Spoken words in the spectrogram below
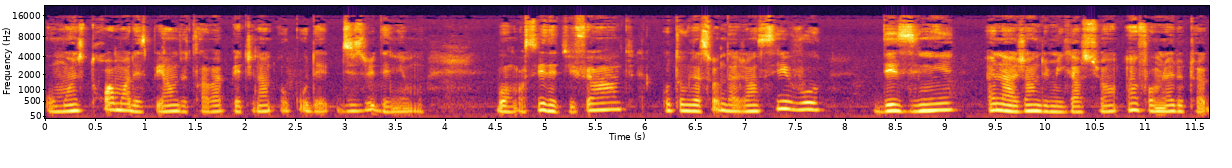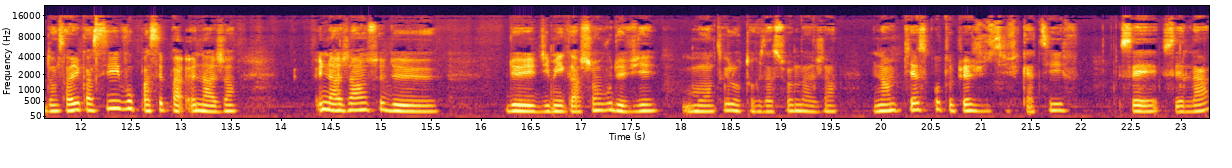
au moins trois mois d'expérience de travail pertinente au cours des 18 derniers mois. Bon, voici les différentes autorisations d'agence. Si vous désignez un agent de migration, un formulaire de Donc, ça veut dire que si vous passez par un agent, une agence de d'immigration, vous deviez montrer l'autorisation d'agent. Une pièce, autre pièce justificative, c'est là.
